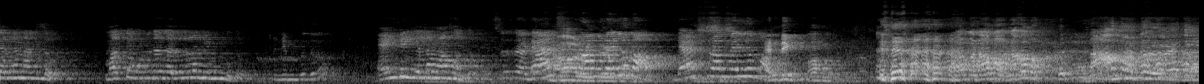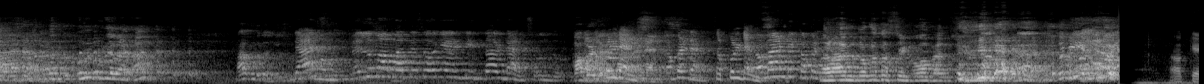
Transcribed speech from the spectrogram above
ಎಲ್ಲ ನಂದು. ಮತ್ತೆ ಉಳಿದದೆಲ್ಲ ನಿಮ್ದು. ನಿಮ್ಮದು ಎಂಡಿಂಗ್ ಎಲ್ಲ ಮಾಮೂದು. ಡ್ಯಾನ್ಸ್ ಫ್ರಮ್ ಮೆಲ್ಲುಮಾ ಡ್ಯಾನ್ಸ್ ಫ್ರಮ್ ಮೆಲ್ಲುಮಾ ಎಂಡಿಂಗ್ ನಾಮ ನಾಮ ನಾಮ ನಾಮ ಓಕೆ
